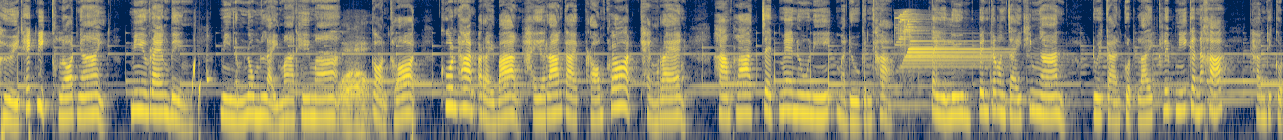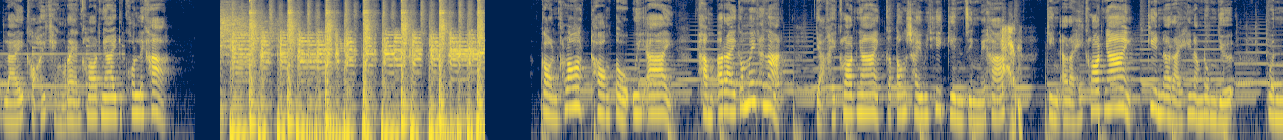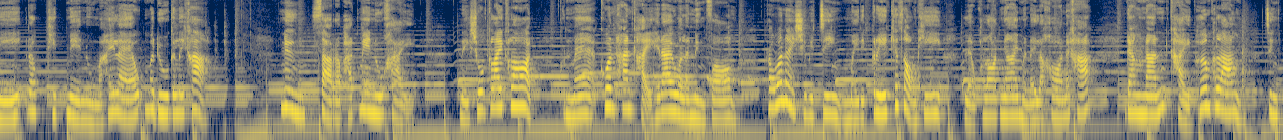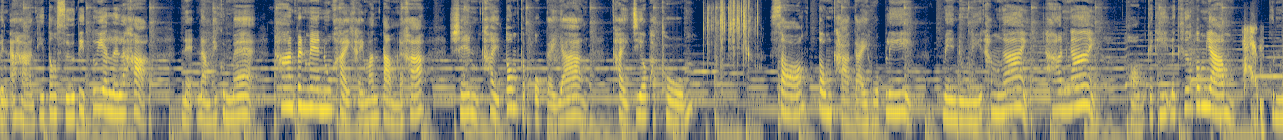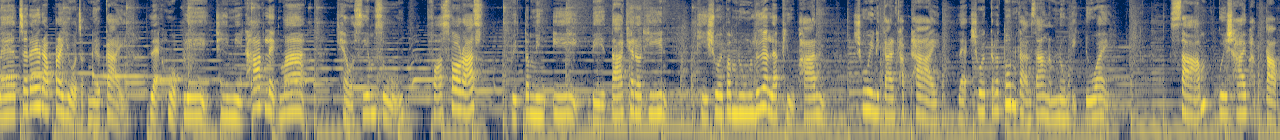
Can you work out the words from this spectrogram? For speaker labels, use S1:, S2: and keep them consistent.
S1: เผยเทคนิคคลอดง่าย มีแรงเบ่ง มีน้ำนมไหลมาเทมาก่อนคลอด ควรทานอะไรบ้าง ให้ร่างกายพร้อมคลอด แข็งแรง ห้ามพลาด 7 เมนูนี้มาดูกันค่ะ แต่อย่าลืมเป็นกำลังใจทีมงาน ด้วยการกดไลค์คลิปนี้กันนะคะท่านที่กดไลค์ขอให้แข็งแรงคลอดง่ายทุกคนเลยค่ะ ก่อนคลอดทองโตอุยอายทำอะไรก็ไม่ถนัด อยากให้คลอดง่ายก็ต้องใช้วิธีกินจริงไหมคะ กินอะไรให้คลอดง่าย กินอะไรให้น้ำนมเยอะ วันนี้เราคิดเมนูมาให้แล้วมาดูกันเลยค่ะ 1. สารพัดเมนูไข่ ในช่วงใกล้คลอด คุณแม่ควรทานไข่ให้ได้วันละหนึ่งฟอง เพราะว่าในชีวิตจริงไม่ได้กรีดแค่สองทีแล้วคลอดง่ายเหมือนในละครนะคะ ดังนั้นไข่เพิ่มพลัง จึงเป็นอาหารที่ต้องซื้อติดตู้เย็นเลยล่ะค่ะ แนะนำให้คุณแม่ ทานเป็นเมนูไข่ไขมันต่ำนะคะ เช่น ไข่ต้มกับอกไก่ย่าง ไข่เจียวผักโขม 2. ต้มขาไก่หัวปลี เมนูนี้ทำง่าย ทานง่าย หอมกะทิและเครื่องต้มยำ คุณแม่จะได้รับประโยชน์จากเนื้อไก่ และหัวปลีที่มีธาตุเหล็กมาก แคลเซียมสูง ฟอสฟอรัส วิตามินอ e, ีเบต้าแคโรทีน ที่ช่วยบำรุงเลือดและผิวพรรณ ช่วยในการขับถ่าย และช่วยกระตุ้นการสร้างน้ำนมอีกด้วย 3. กุยช่ายผัดตับ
